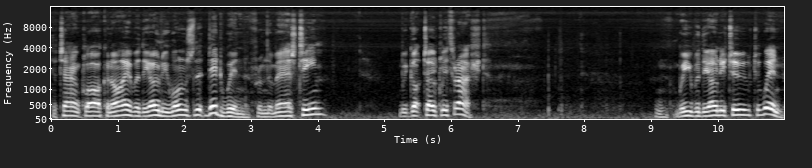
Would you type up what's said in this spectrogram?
the town clerk and I were the only ones that did win from the mayor's team. We got totally thrashed. And we were the only two to win.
